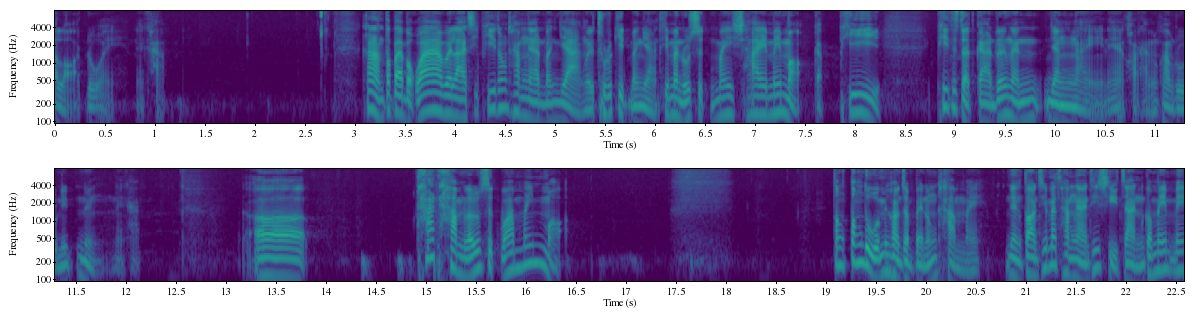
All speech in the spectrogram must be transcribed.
ตลอดด้วยนะครับ คำถามต่อไปบอกว่าเวลาที่พี่ต้องทำงานบางอย่าง หรือธุรกิจบางอย่างที่มันรู้สึกไม่ใช่ไม่เหมาะกับพี่ พี่จะจัดการเรื่องนั้นยังไงนะขอถามเป็นความรู้นิดหนึ่งนะครับเอ่อถ้าทำแล้วรู้สึกว่าไม่เหมาะ ต้องต้องดูว่ามีความจำเป็นต้องทำไหมอย่างตอนที่มาทำงานที่สีจันก็ไม่ไม่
